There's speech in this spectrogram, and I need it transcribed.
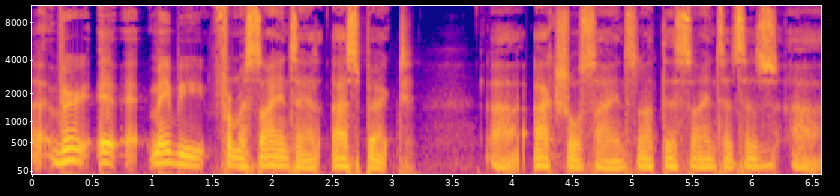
uh, very uh, maybe from a science a- aspect, uh, actual science, not this science that says uh,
